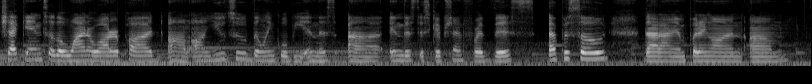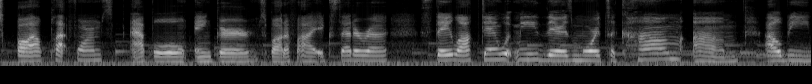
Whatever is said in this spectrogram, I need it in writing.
check into the wine or water pod um, on youtube. The link will be in this uh, in this description for this episode that i am putting on um, all platforms apple anchor spotify etc stay locked in with me. There's more to come. Um, i'll be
